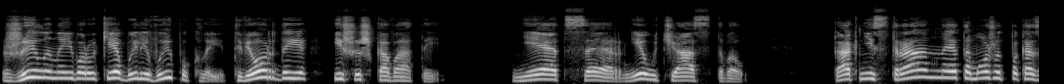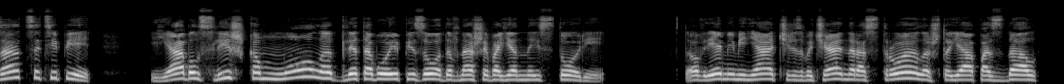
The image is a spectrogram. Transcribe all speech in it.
Жилы на его руке были выпуклые, твердые и шишковатые. Нет, сэр, не участвовал. Как ни странно это может показаться теперь, я был слишком молод для того эпизода в нашей военной истории. То время меня чрезвычайно расстроило, что я опоздал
